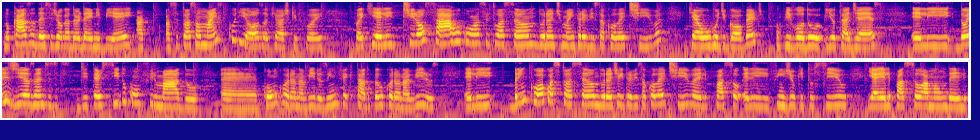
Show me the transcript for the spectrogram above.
No caso desse jogador da NBA, a, a situação mais curiosa que eu acho que foi foi que ele tirou sarro com a situação durante uma entrevista coletiva, que é o Rudy Gobert, o pivô do Utah Jazz. Ele, dois dias antes de ter sido confirmado é, com coronavírus, infectado pelo coronavírus, ele brincou com a situação durante a entrevista coletiva. Ele passou, ele fingiu que tossiu e aí ele passou a mão dele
